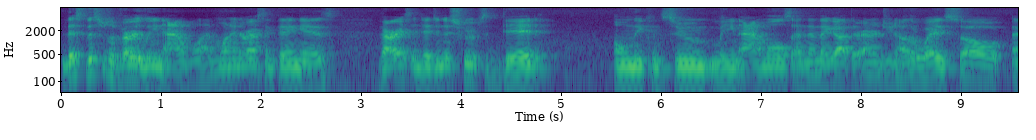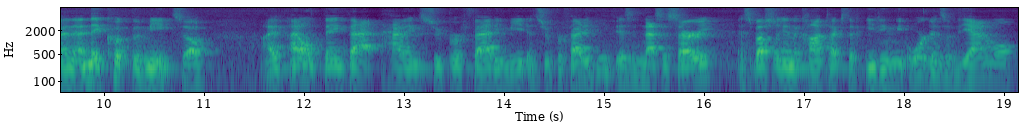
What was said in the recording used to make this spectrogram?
this this was a very lean animal, and one interesting thing is, various indigenous groups did only consume lean animals, and then they got their energy in other ways. So, and and they cook the meat. So I, I don't think that having super fatty meat and super fatty beef is necessary, especially in the context of eating the organs of the animal,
